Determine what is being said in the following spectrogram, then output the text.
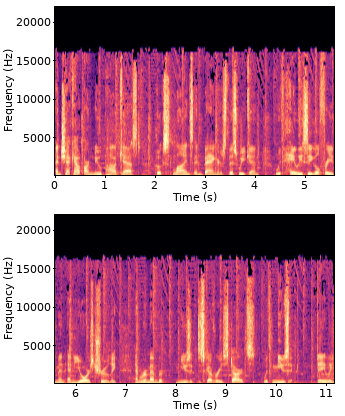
And check out our new podcast, Hooks, Lines, and Bangers, this weekend with Haley Siegel Friedman and yours truly. And remember, music discovery starts with music daily.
